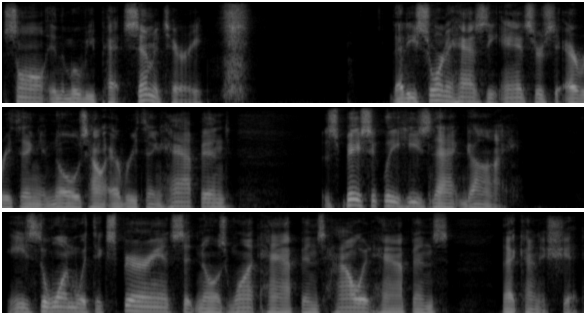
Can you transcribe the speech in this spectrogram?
saw in the movie Pet Sematary. That he sort of has the answers to everything and knows how everything happened. It's basically, he's that guy. He's the one with experience that knows what happens, how it happens, that kind of shit.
